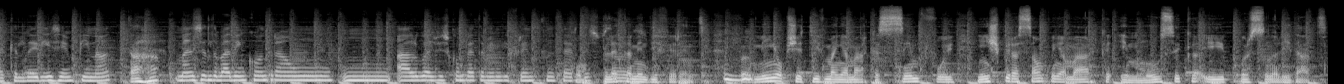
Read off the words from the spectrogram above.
aquele nariz em pinote, Aham. mas ele debate encontra um, um, algo às vezes completamente diferente com certas completamente diferente. Para mim, o objetivo da minha marca sempre foi inspiração para a minha marca é música e personalidade.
